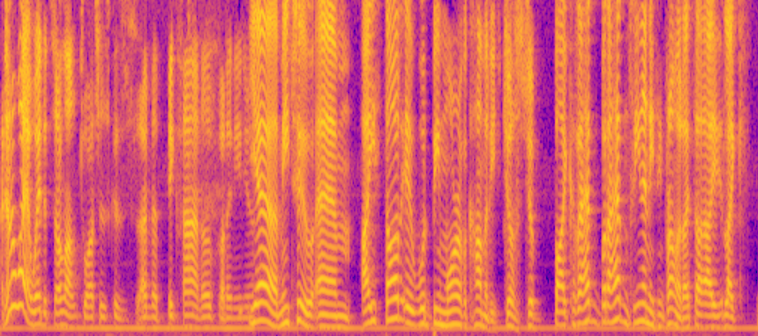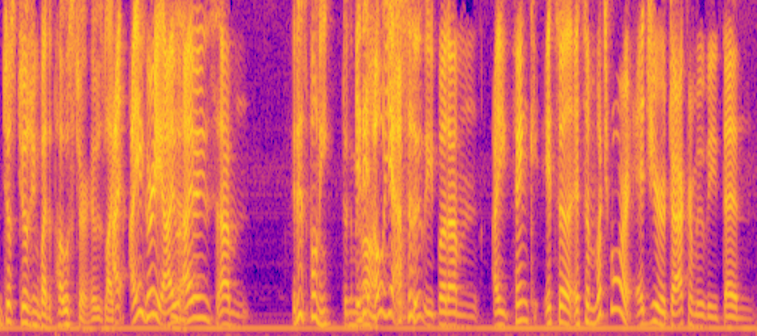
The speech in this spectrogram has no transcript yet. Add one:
I don't know why I waited so long to watch this because I'm a big fan of Guadagnino. Yeah, me too. Um, I thought it would be more of a comedy, just, just by because I had, but I hadn't seen anything from it. I thought I like just judging by the poster, it was like I, I agree. I, Yeah. I was. Um, it is funny. Don't get me it is- wrong. oh yeah, absolutely. But um, I think it's a it's a much more edgier, darker movie than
